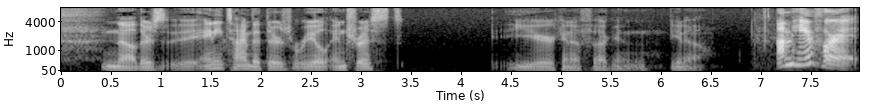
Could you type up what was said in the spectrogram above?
no, there's any time that there's real interest, you're going to fucking, you know, I'm here for it.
